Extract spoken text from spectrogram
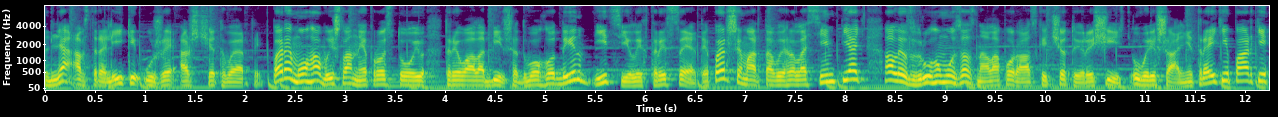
для австралійки уже аж четвертий. Перемога вийшла непростою, тривала більше двох годин і цілих три сети. Перший Марта виграла 7-5, але в другому зазнала поразки 4-6. У вирішальній третій партії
